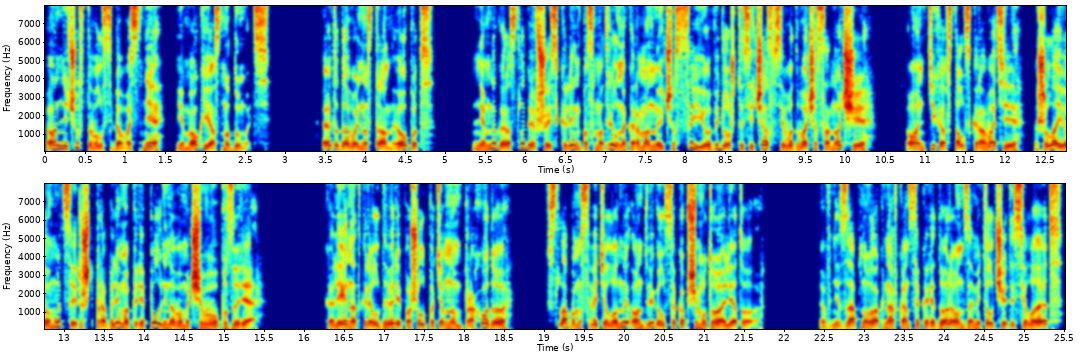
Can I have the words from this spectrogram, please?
Он не чувствовал себя во сне и мог ясно думать. Это довольно странный опыт. Немного расслабившись, Клейн посмотрел на карманные часы и увидел, что сейчас всего два часа ночи. Он тихо встал с кровати, желая умыться и решить проблему переполненного мочевого пузыря. Клейн открыл дверь и пошел по темному проходу, в слабом свете луны он двигался к общему туалету. Внезапно у окна в конце коридора он заметил чей-то силуэт.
